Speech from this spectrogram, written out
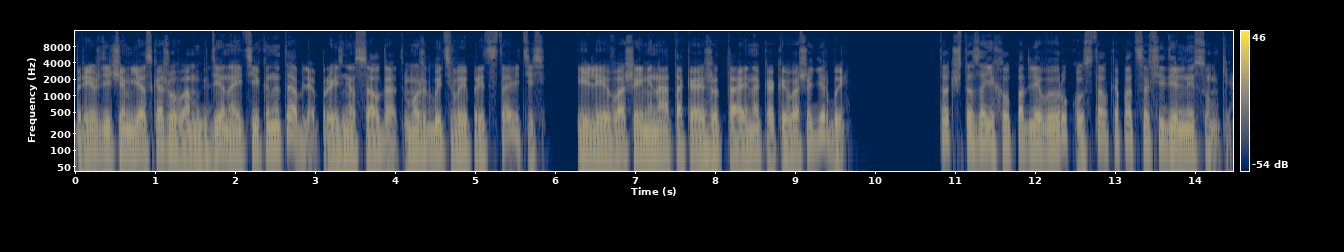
«Прежде чем я скажу вам, где найти конетабля», — произнес солдат, «может быть, вы представитесь? Или ваши имена такая же тайна, как и ваши гербы?» Тот, что заехал под левую руку, стал копаться в сидельной сумке.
